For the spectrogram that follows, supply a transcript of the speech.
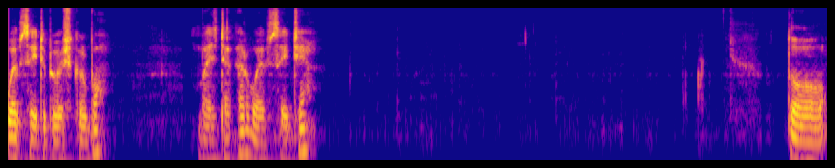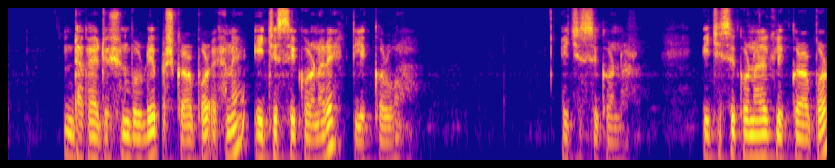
ওয়েবসাইটে প্রবেশ করব। বাইশ টাকার ওয়েবসাইটে তো ঢাকা এডুকেশন বোর্ডে পাস করার পর এখানে এইচএসসি কর্নারে ক্লিক করব। এইচএসসি কর্নার এইচএসসি কর্নারে ক্লিক করার পর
